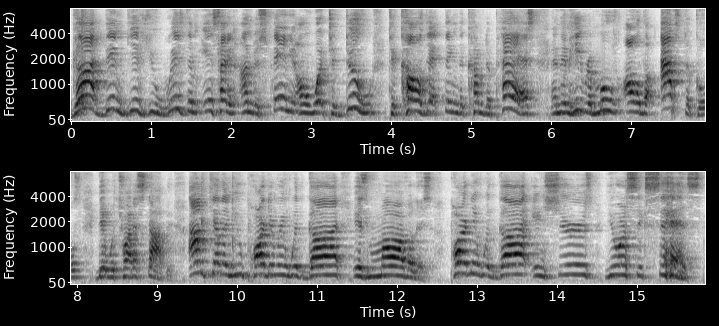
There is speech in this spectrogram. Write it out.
God then gives you wisdom, insight, and understanding on what to do to cause that thing to come to pass, and then He removes all the obstacles that would try to stop it. I'm telling you, partnering with God is marvelous. Partnering with God ensures your success.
